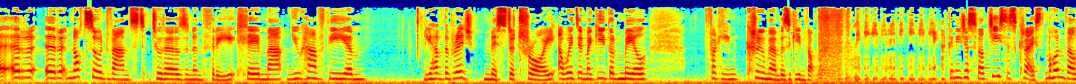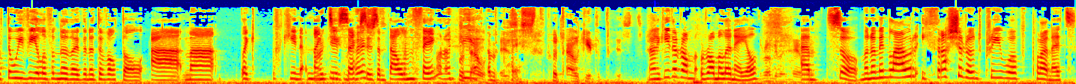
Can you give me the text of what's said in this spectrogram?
yr er, er not so advanced 2003, lle mae, you have the, um, you have the bridge, Mr Troy, a wedyn mae gyd o'r male fucking crew members y gyd fel Ac o'n i just fel, Jesus Christ, mae hwn fel 2000 o flynyddoedd yn y dyfodol, a mae, like, fucking 90s sexism dal yn thing. Mae'n gyd yn pissed. Mae'n dal gyd yn pissed. Mae'n gyd yn rom Romulan Ale. Romulan Ale. Um, so, maen nhw'n mynd lawr i thrash around pre-warp planet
